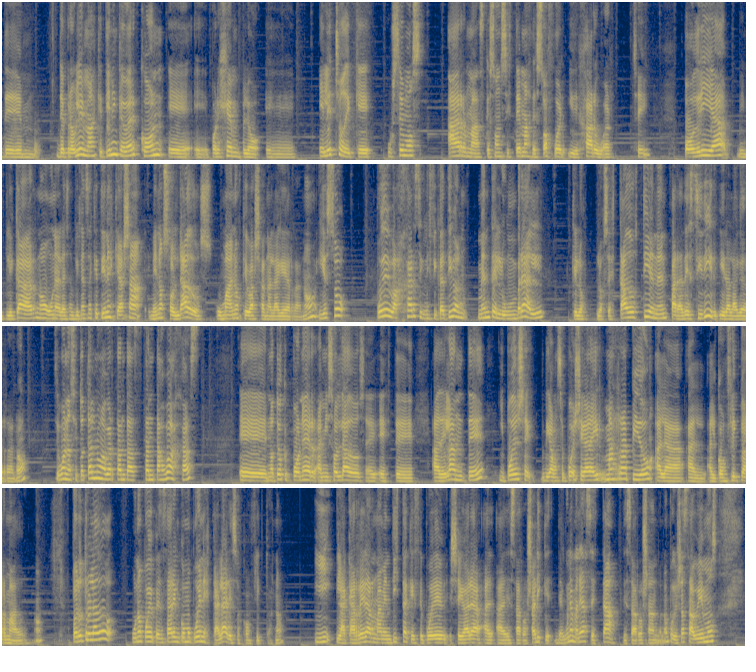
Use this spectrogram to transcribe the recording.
problemas que tienen que ver con, eh, eh, por ejemplo, el hecho de que usemos armas que son sistemas de software y de hardware, ¿sí? podría implicar, ¿no? una de las implicancias que tiene es que haya menos soldados humanos que vayan a la guerra, ¿no? Y eso puede bajar significativamente el umbral que los, estados tienen para decidir ir a la guerra, ¿no? Si, bueno, si total no va a haber tantas, tantas bajas, eh, no tengo que poner a mis soldados eh, este, adelante y pueden, digamos, se puede llegar a ir más rápido al, conflicto armado. ¿no? Por otro lado, uno puede pensar en cómo pueden escalar esos conflictos, ¿no? y la carrera armamentista que se puede llegar a, desarrollar y que de alguna manera se está desarrollando, ¿no? porque ya sabemos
